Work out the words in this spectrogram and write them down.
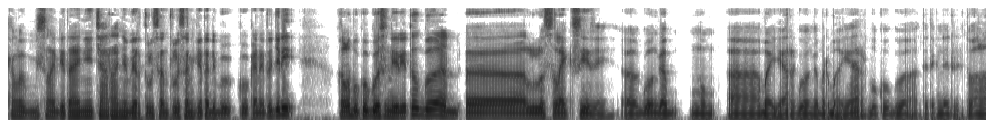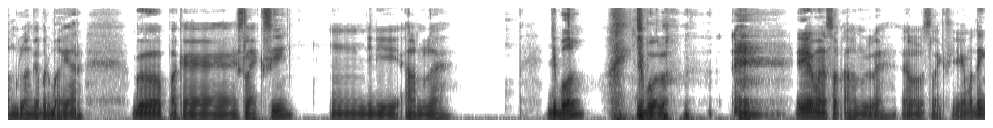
kalau misalnya ditanya caranya biar tulisan-tulisan kita dibukukan itu jadi kalau buku gue sendiri tuh gue uh, lulus seleksi sih uh, gue nggak uh, bayar gue nggak berbayar buku gue titik dari itu alhamdulillah nggak berbayar gue pakai seleksi Hmm, jadi alhamdulillah jebol, jebol. Iya masuk alhamdulillah lo seleksi. Yang penting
